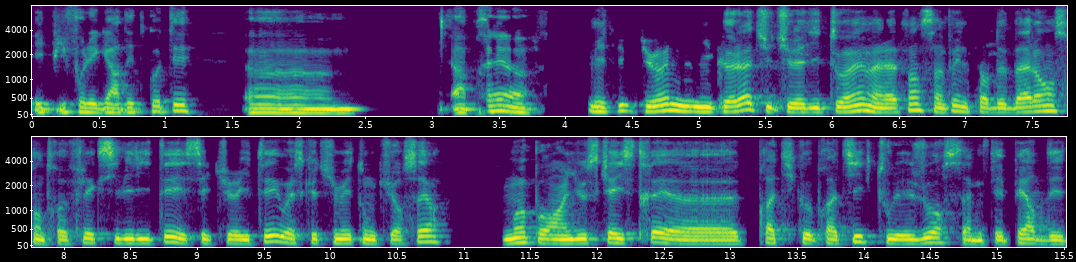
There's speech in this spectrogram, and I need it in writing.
et puis il faut les garder de côté. Après. Euh, Mais tu, vois, Nicolas, tu, tu l'as dit toi-même, à la fin, c'est un peu une sorte de balance entre flexibilité et sécurité. Où est-ce que tu mets ton curseur? Moi, pour un use case très euh, pratico-pratique, tous les jours, ça me fait perdre des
